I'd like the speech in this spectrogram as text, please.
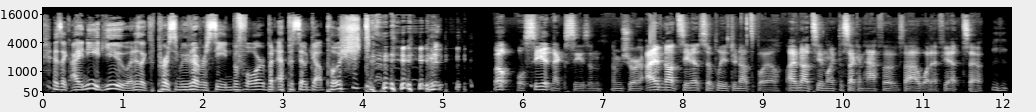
It's like I need you, and it's like the person we've never seen before, but episode got pushed. well, we'll see it next season. I'm sure. I have not seen it, so please do not spoil. I have not seen like the second half of uh, What If yet, so Mhm.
